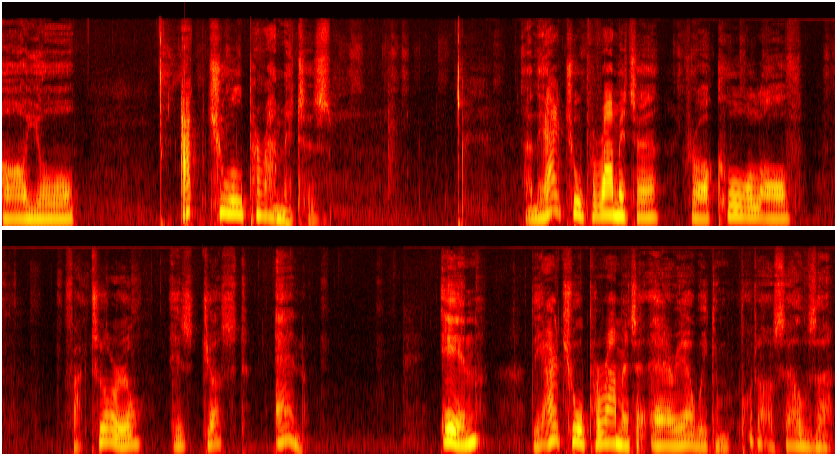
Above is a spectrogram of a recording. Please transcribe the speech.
are your actual parameters. And the actual parameter for our call of factorial is just n. In the actual parameter area, we can put ourselves a,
